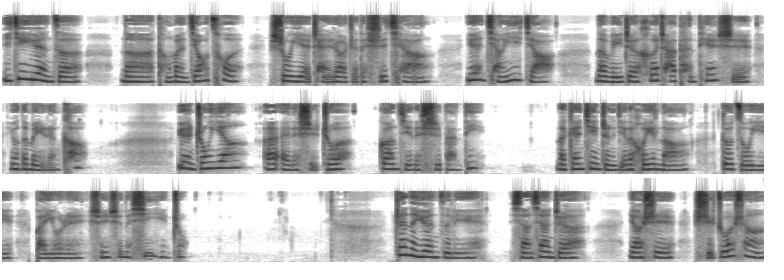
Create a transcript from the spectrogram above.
一进院子，那藤蔓交错、树叶缠绕着的石墙，院墙一角，那围着喝茶谈天时用的美人靠。院中央矮矮的石桌，光洁的石板地，那干净整洁的回廊，都足以把游人深深的吸引住。站在院子里，想象着，要是石桌上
